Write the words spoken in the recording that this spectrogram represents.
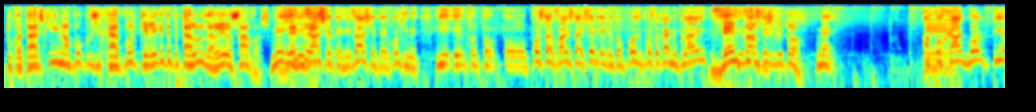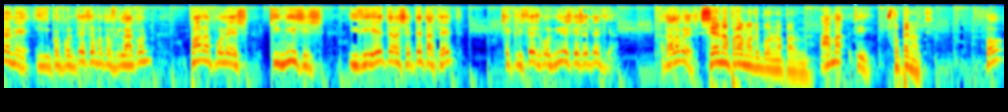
του Κοτάρσκι είναι απόκρουση hardball και λέγεται πεταλούδα, λέει ο Σάβα. Ναι, διδάσκεται, διδάσκεται, κόκκινε. Η- η- Το, το, το, πώς θα βάλει τα χέρια και το πόδι, πώς το κάνει πλάι. Δεν το διδάσκεται. αμφισβητώ. Ναι. Από το handball πήρανε οι προπονητές τερματοφυλάκων πάρα πολλές κινήσεις, ιδιαίτερα σε τέτα τέτ, σε κλειστές γωνίες και σε τέτοια. Κατάλαβε. Σε ένα πράγμα δεν μπορούν να πάρουν. Άμα. Τι; Στο πέναλτι. Το.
